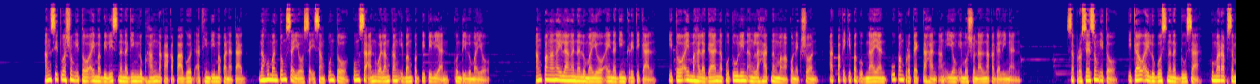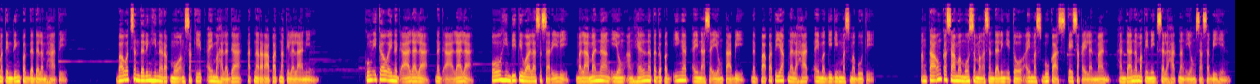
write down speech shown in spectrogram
Ang sitwasyong ito ay mabilis na naging lubhang nakakapagod at hindi mapanatag, na humantong sa iyo sa isang punto kung saan walang kang ibang pagpipilian kundi lumayo. Ang pangangailangan na lumayo ay naging kritikal, ito ay mahalaga na putulin ang lahat ng mga koneksyon, at pakikipag-ugnayan upang protektahan ang iyong emosyonal na kagalingan. Sa prosesong ito, ikaw ay lubos na nagdusa, humarap sa matinding pagdadalamhati. Bawat sandaling hinarap mo ang sakit ay mahalaga at nararapat na kilalanin. Kung ikaw ay nag-aalala, nag-aalala, O hindi tiwala sa sarili, malaman na ang iyong anghel na tagapag-ingat ay nasa iyong tabi, nagpapatiyak na lahat ay magiging mas mabuti. Ang taong kasama mo sa mga sandaling ito ay mas bukas kaysa kailanman, handa na makinig sa lahat ng iyong sasabihin.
